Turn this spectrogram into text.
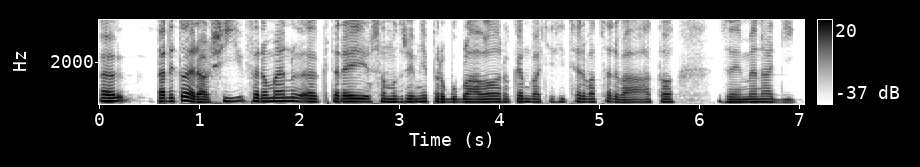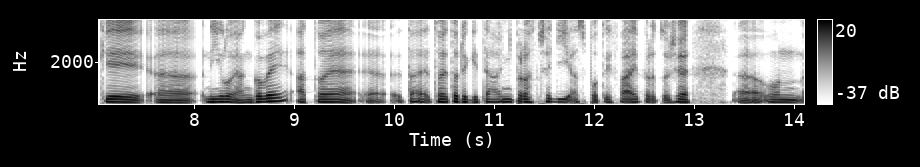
Uh Tady to je další fenomén, eh, který samozřejmě probublával rokem 2022 a to zejména díky uh, Neelu Youngovi a to je, uh, to je, to je to digitální prostředí a Spotify, protože uh, on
